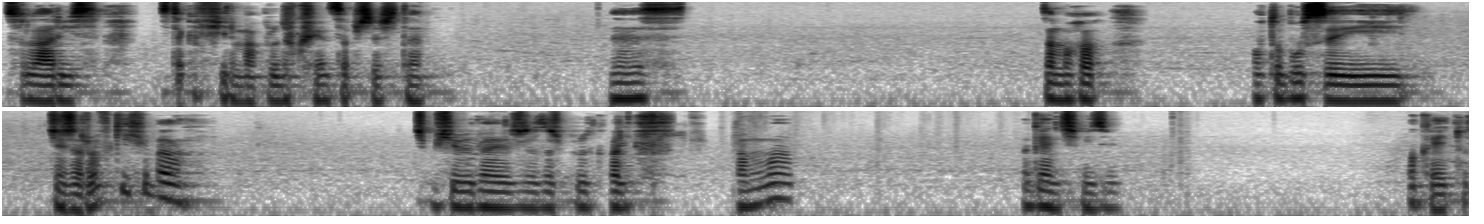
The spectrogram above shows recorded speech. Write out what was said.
Solaris. To jest taka firma produkująca przecież te... e, s- Samocho... Autobusy i... Ciężarówki chyba? Czy mi się wydaje, że też produkowali... Tam ma... Agenci mi zwie... Okej, tu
